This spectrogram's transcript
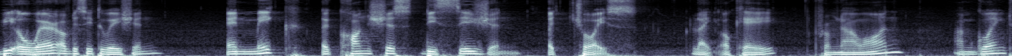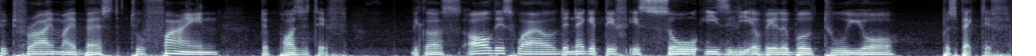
be aware of the situation and make a conscious decision, a choice. Like, okay, from now on, I'm going to try my best to find the positive. Because all this while the negative is so easily available to your perspective.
